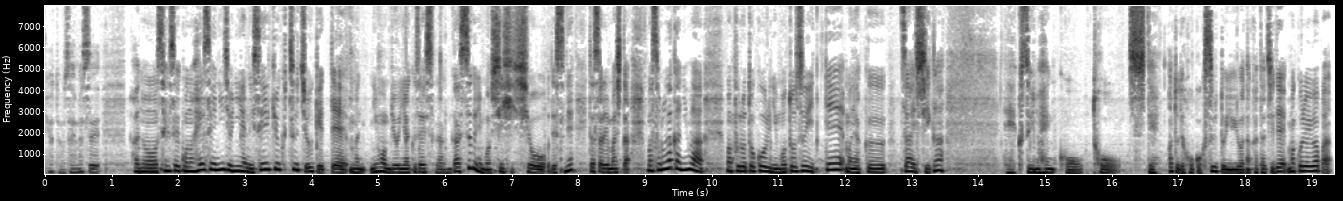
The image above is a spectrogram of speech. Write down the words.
ありがとうございます。あの、先生、この平成22年に政局通知を受けて、まあ、日本病院薬剤師さんがすぐにも指標ですね、出されました。まあ、その中には、まあ、プロトコールに基づいて、まあ、薬剤師が、えー、薬の変更等して、後で報告するというような形で、まあ、これをいわば、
